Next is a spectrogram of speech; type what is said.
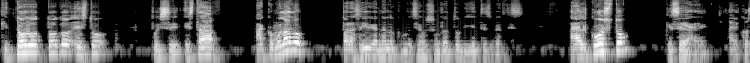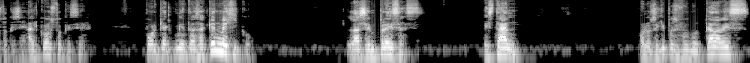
que todo, todo esto pues eh, está acomodado para seguir ganando, como decíamos un rato, billetes verdes. Al costo que sea, ¿eh? Al costo que sea. al costo que sea. Porque mientras aquí en México las empresas están, o los equipos de fútbol, cada vez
